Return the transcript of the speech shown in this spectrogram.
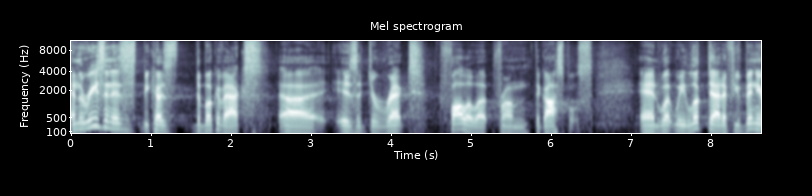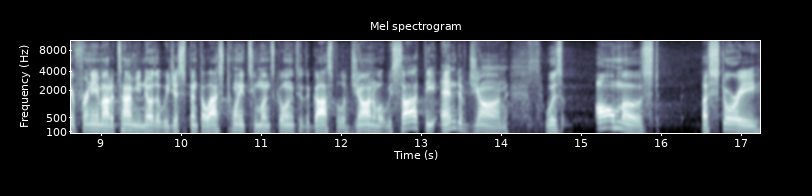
And the reason is because the book of Acts uh, is a direct follow up from the Gospels. And what we looked at, if you've been here for any amount of time, you know that we just spent the last 22 months going through the Gospel of John. And what we saw at the end of John was almost a story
